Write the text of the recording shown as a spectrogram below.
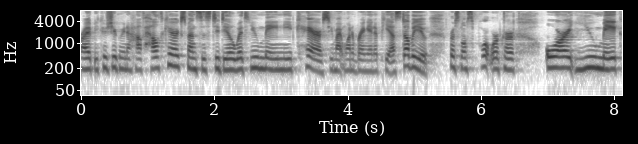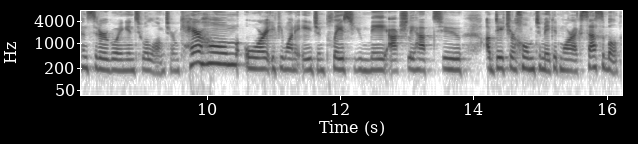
right? Because you're going to have healthcare expenses to deal with. You may need care. So you might want to bring in a PSW, personal support worker, or you may consider going into a long-term care home, or if you want to age in place, you may actually have to update your home to make it more accessible.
